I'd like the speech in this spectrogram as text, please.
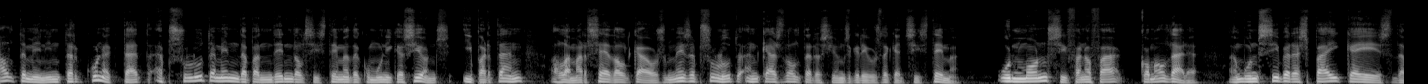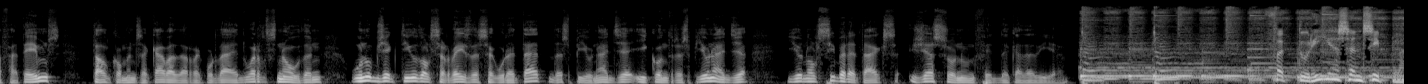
altament interconnectat, absolutament dependent del sistema de comunicacions i, per tant, a la mercè del caos més absolut en cas d'alteracions greus d'aquest sistema. Un món, si fa no fa, com el d'ara, amb un ciberespai que és, de fa temps, tal com ens acaba de recordar Edward Snowden, un objectiu dels serveis de seguretat, d'espionatge i contraespionatge i on els ciberatacs ja són un fet de cada dia. Factoria sensible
